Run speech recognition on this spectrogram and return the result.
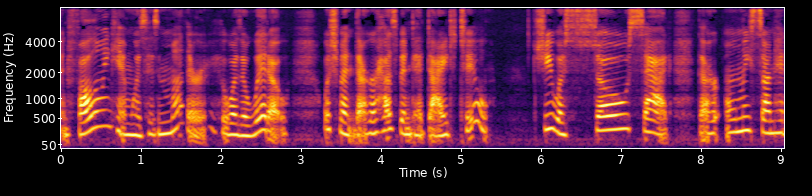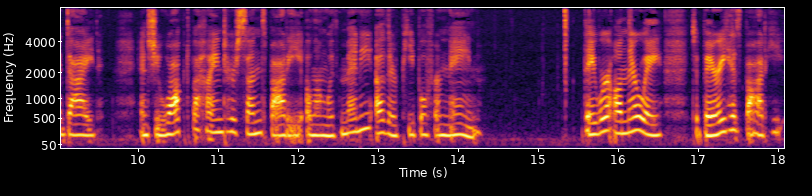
and following him was his mother, who was a widow, which meant that her husband had died too. She was so sad that her only son had died, and she walked behind her son's body along with many other people from Nain. They were on their way to bury his body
